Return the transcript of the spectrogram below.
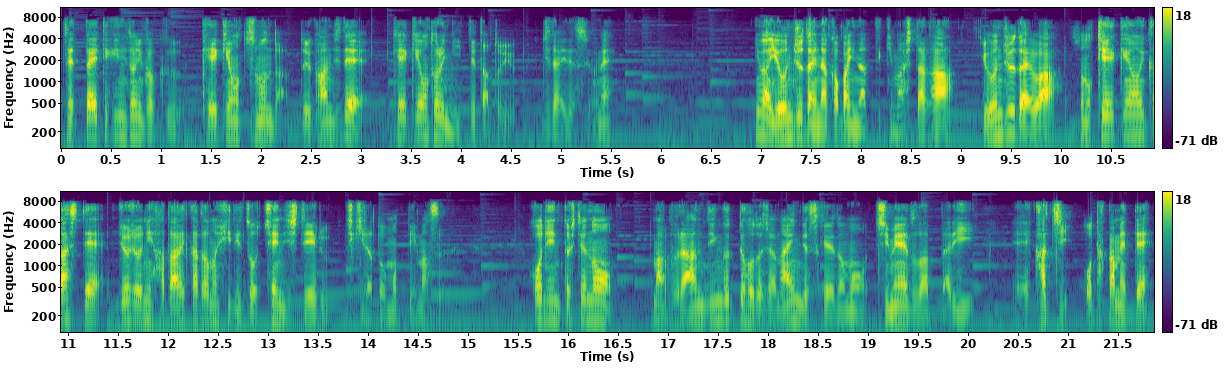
絶対的にとにかく経験を積むんだという感じで、経験を取りに行ってたという時代ですよね。今40代半ばになってきましたが、40代はその経験を活かして徐々に働き方の比率をチェンジしている時期だと思っています。個人としての、まあ、ブランディングってほどじゃないんですけれども、知名度だったり、えー、価値を高めて、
